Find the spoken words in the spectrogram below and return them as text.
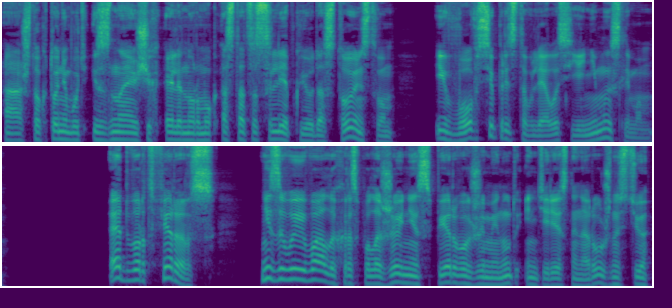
А что кто-нибудь из знающих Эленор мог остаться слеп к ее достоинствам – и вовсе представлялось ей немыслимым. Эдвард Феррерс не завоевал их расположение с первых же минут интересной наружностью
